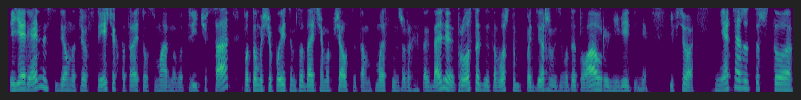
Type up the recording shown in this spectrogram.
И я реально сидел на трех встречах, потратил суммарно вот три часа, потом еще по этим задачам общался там в мессенджерах и так далее, просто для того, чтобы поддерживать вот эту ауру неведения. И все. Мне кажется, что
